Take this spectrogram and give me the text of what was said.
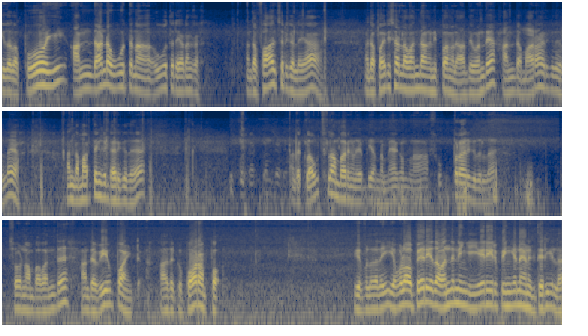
இதில் போய் அந்தாண்ட ஊற்றுன ஊற்றுற இடங்க. அந்த ஃபால்ஸ் இருக்கு இல்லையா? அந்த பரிசலில் வந்து அங்கே நிற்பாங்களே அது வந்து அந்த மரம் இருக்குது இல்லையா? அந்த மரத்துங்கிட்ட இருக்குது. அந்த க்ளவுட்ஸ்லாம் பாருங்களேன் எப்படி அந்த மேகம்லாம் சூப்பராக இருக்குதுல்ல. ஸோ நம்ம வந்து அந்த வியூ பாயிண்ட் அதுக்கு போகிறப்போ இவ்வளோ எவ்வளோ பேர் இதை வந்து நீங்கள் ஏறி இருப்பீங்கன்னு எனக்கு தெரியல.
